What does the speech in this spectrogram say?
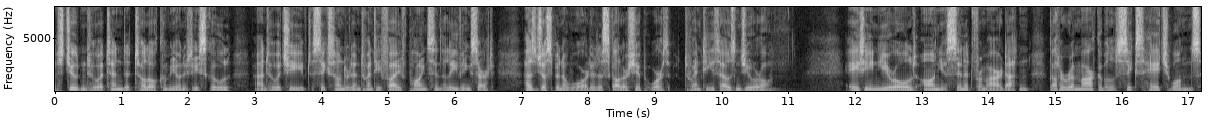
A student who attended Tullow Community School and who achieved 625 points in the Leaving Cert has just been awarded a scholarship worth 20,000 euro. 18 year old Anya Sinnott from Ardattin got a remarkable six H1s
